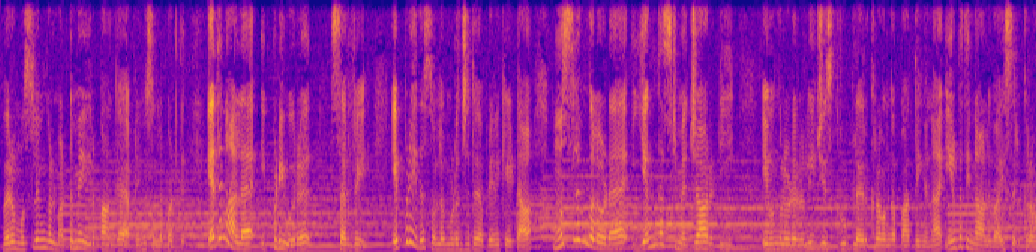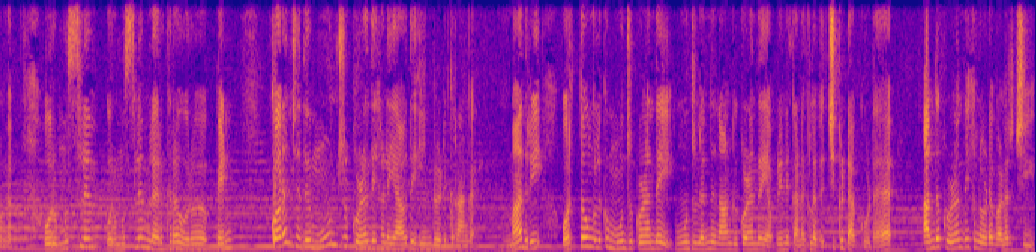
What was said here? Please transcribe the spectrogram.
வெறும் முஸ்லிம்கள் மட்டுமே இருப்பாங்க அப்படின்னு சொல்லப்படுது. எதனால இப்படி ஒரு சர்வே? எப்படி இதை சொல்ல முடிஞ்சது அப்படின்னு கேட்டா முஸ்லிம்களோட யங்கஸ்ட் மெஜாரிட்டி இவங்களோட ரிலீஜியஸ் குரூப்ல இருக்கிறவங்க பாத்தீங்கன்னா இருபத்தி நாலு வயசு இருக்கிறவங்க. ஒரு முஸ்லிம் ஒரு முஸ்லிம்ல இருக்கிற ஒரு பெண் குறைஞ்சது மூன்று குழந்தைகளையாவது ஈன்றெடுக்கிறாங்க. எடுக்கிறாங்க மாதிரி ஒருத்தவங்களுக்கு மூன்று குழந்தை மூன்றுல இருந்து நான்கு குழந்தை அப்படின்னு கணக்குல வச்சுக்கிட்டா கூட அந்த குழந்தைகளோட வளர்ச்சி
